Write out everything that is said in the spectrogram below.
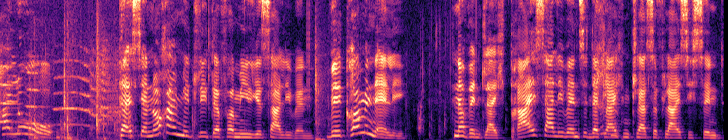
Hallo. Da ist ja noch ein Mitglied der Familie Sullivan. Willkommen, Ellie. Na, wenn gleich drei Sullivans in der gleichen Klasse fleißig sind,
